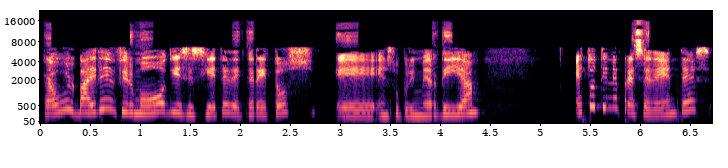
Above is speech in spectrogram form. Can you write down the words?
Raúl, Biden firmó 17 decretos eh, en su primer día. ¿Esto tiene precedentes?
